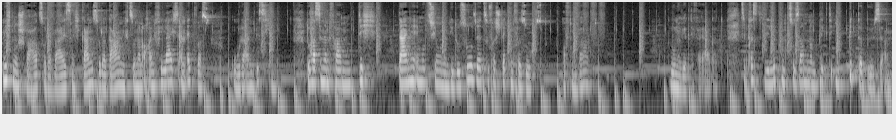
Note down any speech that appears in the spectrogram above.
Nicht nur schwarz oder weiß, nicht ganz oder gar nicht, sondern auch ein vielleicht, ein etwas oder ein bisschen. Du hast in den Farben dich, deine Emotionen, die du so sehr zu verstecken versuchst, offenbart. Luna wirkte verärgert. Sie presste die Lippen zusammen und blickte ihn bitterböse an.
